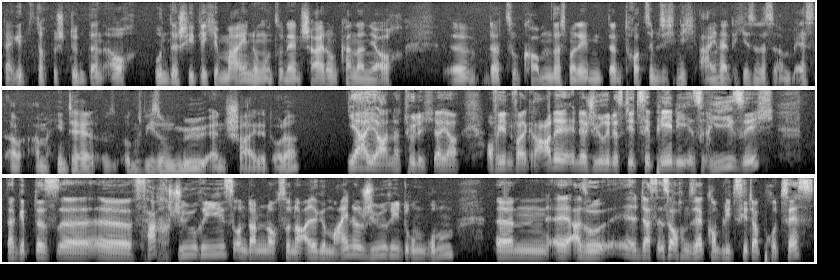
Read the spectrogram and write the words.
da gibt es doch bestimmt dann auch unterschiedliche Meinungen und so eine Entscheidung kann dann ja auch äh, dazu kommen, dass man eben dann trotzdem sich nicht einheitlich ist und dass am besten am, am hinterher irgendwie so ein Mühe entscheidet, oder? Ja, ja, natürlich, ja, ja. Auf jeden Fall gerade in der Jury des DCP, die ist riesig. Da gibt es äh, äh, Fachjurys und dann noch so eine allgemeine Jury drumrum. Ähm, äh, also äh, das ist auch ein sehr komplizierter Prozess.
